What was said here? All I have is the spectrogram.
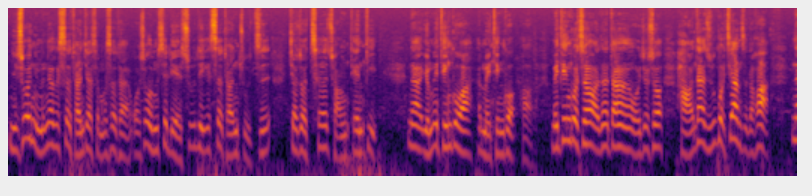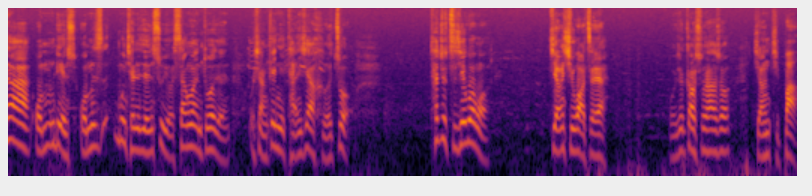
你说你们那个社团叫什么社团？”我说：“我们是脸书的一个社团组织，叫做车床天地。”那有没有听过啊？他没听过。好，没听过之后，那当然我就说：“好，那如果这样子的话，那我们脸我们目前的人数有三万多人，我想跟你谈一下合作。”他就直接问我：“讲几瓦泽？”我就告诉他说：“讲几把。”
